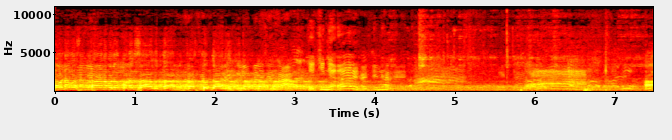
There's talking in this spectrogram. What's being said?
మూడవ స్థానంలో కొనసాగుతారు ప్రస్తుతానికి. ఆ!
